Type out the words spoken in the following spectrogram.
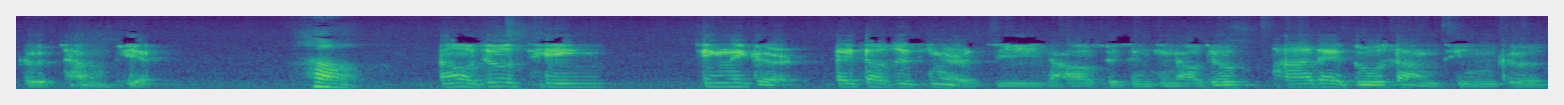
歌唱片。好。然后我就听。听那个在教室听耳机，然后随身听到，我就趴在桌上听歌，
